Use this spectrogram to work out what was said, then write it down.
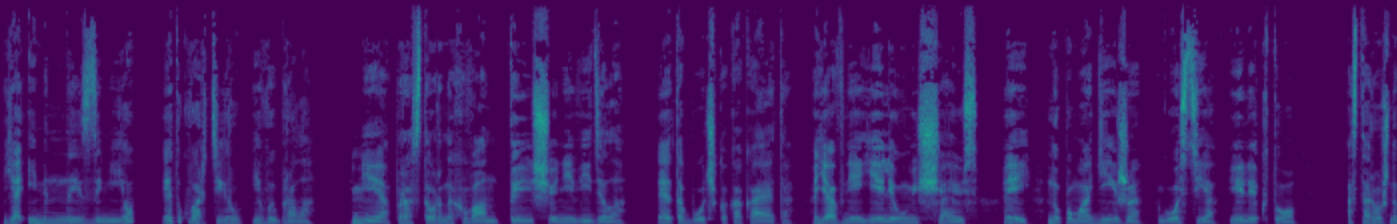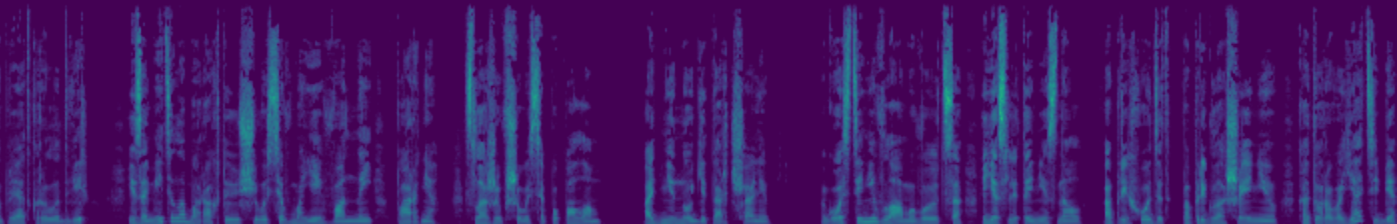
Я именно из-за нее эту квартиру и выбрала. Не, просторных ванн ты еще не видела. Это бочка какая-то, я в ней еле умещаюсь. Эй, ну помоги же, гостья или кто? Осторожно приоткрыла дверь и заметила барахтающегося в моей ванной парня, сложившегося пополам, одни ноги торчали. Гости не вламываются, если ты не знал, а приходят по приглашению, которого я тебе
